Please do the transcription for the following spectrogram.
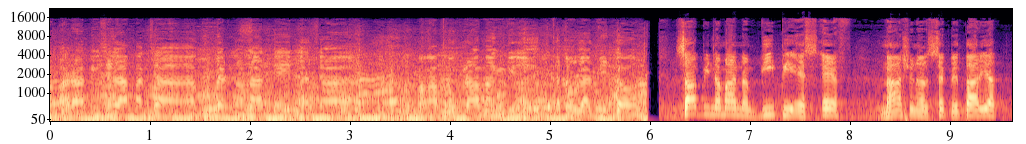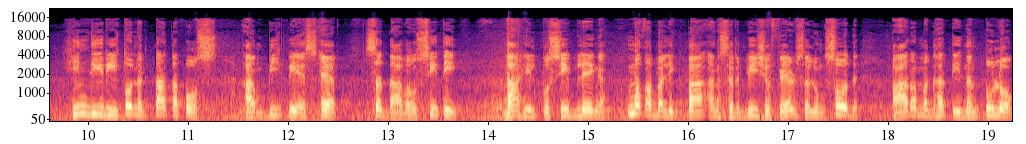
Maraming salamat sa gobyerno natin at sa mga programang katulad nito. Sabi naman ng BPSF National Secretariat, hindi rito nagtatapos ang BPSF sa Davao City dahil posibleng makabalik pa ang serbisyo fair sa lungsod para maghatid ng tulong.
